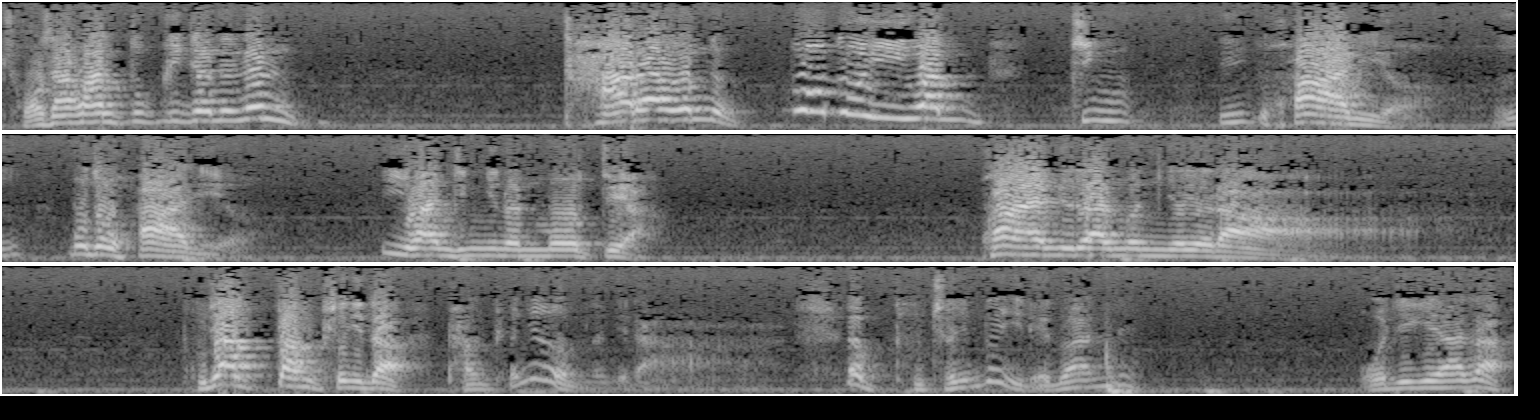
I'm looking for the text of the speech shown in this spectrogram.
조사관 뚫기 전에는 타락 없는 모두 이완 징 화환이여. 모두 화환이여. 이환 징리는 못 돼야. 화환이라면 여여라. 부작 방편이다. 방편이 없느니라. 부처님도 이래도 안네 오직에 하사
